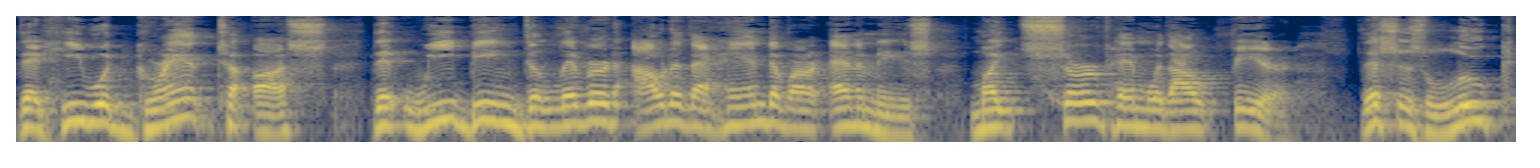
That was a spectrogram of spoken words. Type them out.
that he would grant to us that we, being delivered out of the hand of our enemies, might serve him without fear. This is Luke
